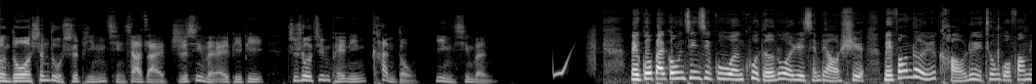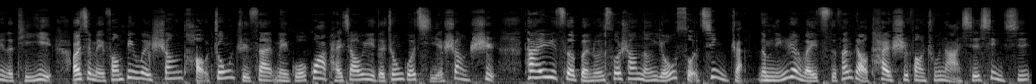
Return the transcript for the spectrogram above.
更多深度视频，请下载直新闻 APP，直说君陪您看懂硬新闻。美国白宫经济顾问库德洛日前表示，美方乐于考虑中国方面的提议，而且美方并未商讨终止在美国挂牌交易的中国企业上市。他还预测本轮磋商能有所进展。那么，您认为此番表态释放出哪些信息？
